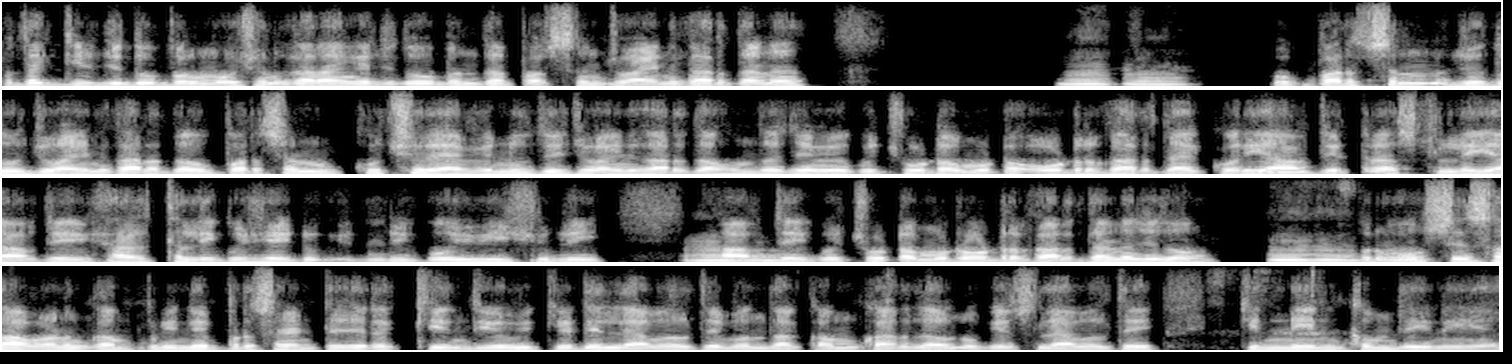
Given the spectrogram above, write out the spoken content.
ਪਤਾ ਕੀ ਜਦੋਂ ਪ੍ਰੋਮੋਸ਼ਨ ਕਰਾਂਗੇ ਜਦੋਂ ਬੰਦਾ ਪਰਸਨ ਜੁਆਇਨ ਕਰਦਾ ਨਾ ਹੂੰ ਹੂੰ। ਉਹ ਪਰਸਨ ਜਦੋਂ ਜੁਆਇਨ ਕਰਦਾ ਉਹ ਪਰਸਨ ਕੁਝ ਰੈਵਨਿਊ ਤੇ ਜੁਆਇਨ ਕਰਦਾ ਹੁੰਦਾ ਜਿਵੇਂ ਕੋਈ ਛੋਟਾ ਮੋਟਾ ਆਰਡਰ ਕਰਦਾ ਇੱਕ ਵਾਰੀ। ਆਪਦੇ ਟਰਸਟ ਲਈ ਆਪਦੀ ਹੈਲਥ ਲਈ ਕੁਝ ਲਈ ਕੋਈ ਵੀ ਇਸ਼ੂ ਲਈ ਹੂੰ, ਆਪਦੇ ਕੋਈ ਛੋਟਾ ਮੋਟਾ ਆਰਡਰ ਕਰਦਾ ਨਾ ਜਦੋਂ ਹੂੰ, ਹੂੰ, ਪਰ ਹੂੰ, ਉਸ ਹਿਸਾਬ ਨਾਲ ਕੰਪਨੀ ਨੇ ਪਰਸੈਂਟੇਜ ਰੱਖੀ ਹੁੰਦੀ ਹੈ ਉਹ ਵੀ ਕਿਹੜੇ ਲੈਵਲ ਤੇ ਬੰਦਾ ਕੰਮ ਕਰਦਾ ਉਹਨੂੰ ਕਿਸ ਲੈਵਲ ਤੇ ਕਿੰਨੀ ਇਨਕਮ ਦੇਣੀ ਆ।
